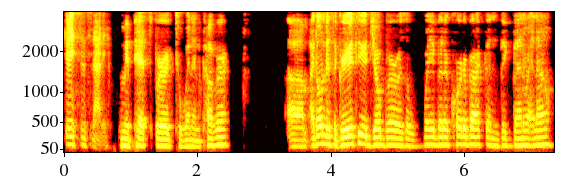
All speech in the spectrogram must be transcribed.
Give me Cincinnati. Give me Pittsburgh to win and cover. Um, I don't disagree with you. Joe Burrow is a way better quarterback than Big Ben right now,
